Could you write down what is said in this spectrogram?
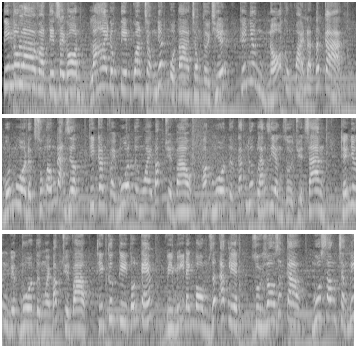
Tiền đô la và tiền Sài Gòn là hai đồng tiền quan trọng nhất của ta trong thời chiến. Thế nhưng nó không phải là tất cả. Muốn mua được súng ống đạn dược thì cần phải mua từ ngoài Bắc chuyển vào hoặc mua từ các nước láng giềng rồi chuyển sang. Thế nhưng việc mua từ ngoài Bắc chuyển vào thì cực kỳ tốn kém vì Mỹ đánh bom rất ác liệt, rủi ro rất cao, mua xong chẳng biết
